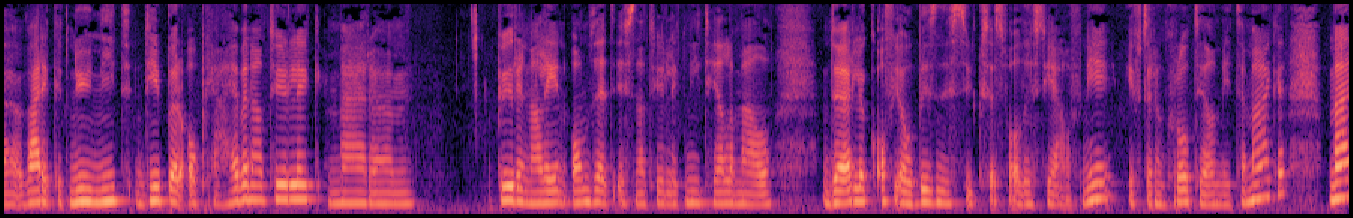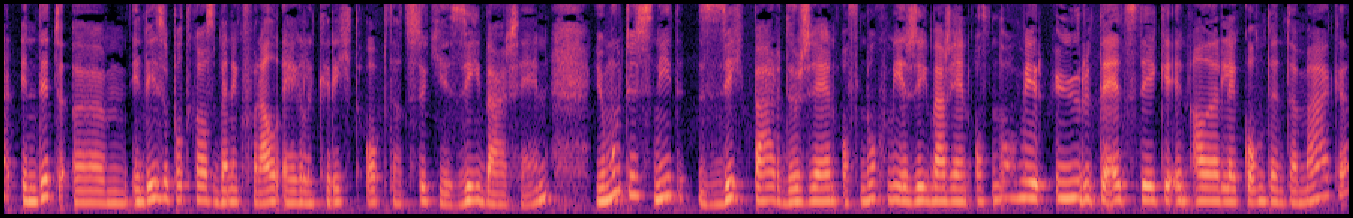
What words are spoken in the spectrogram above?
uh, waar ik het nu niet dieper op ga hebben natuurlijk, maar... Um, puur en alleen omzet is natuurlijk niet helemaal duidelijk of jouw business succesvol is, ja of nee. Heeft er een groot deel mee te maken. Maar in, dit, um, in deze podcast ben ik vooral eigenlijk gericht op dat stukje zichtbaar zijn. Je moet dus niet zichtbaarder zijn of nog meer zichtbaar zijn of nog meer uren tijd steken in allerlei content te maken.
